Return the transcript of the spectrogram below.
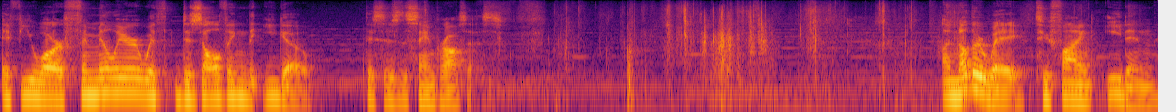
If you are familiar with dissolving the ego, this is the same process. Another way to find Eden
